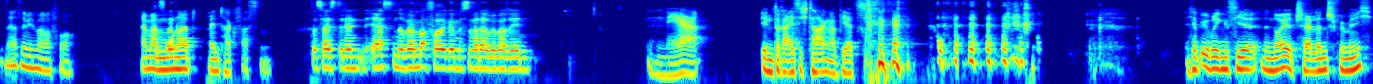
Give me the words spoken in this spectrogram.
Ja, das nehme ich mir mal vor. Einmal das im Monat einen Tag fasten. Das heißt, in der ersten Novemberfolge müssen wir darüber reden. Naja, in 30 Tagen ab jetzt. ich habe übrigens hier eine neue Challenge für mich.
